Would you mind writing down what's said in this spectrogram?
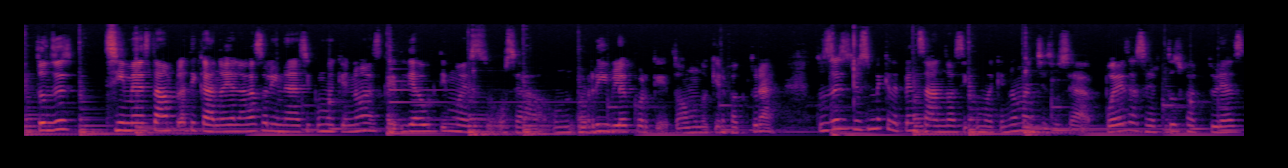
Entonces, sí me estaban platicando ya la gasolina, así como que no, es que el día último es, o sea, horrible porque todo el mundo quiere facturar. Entonces, yo sí me quedé pensando así como de que no manches, o sea, puedes hacer tus facturas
